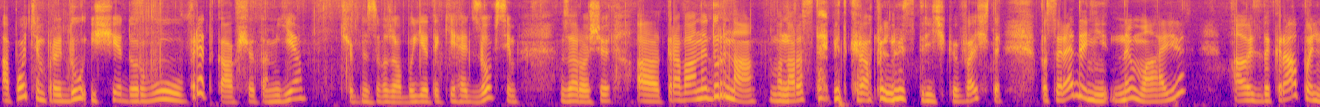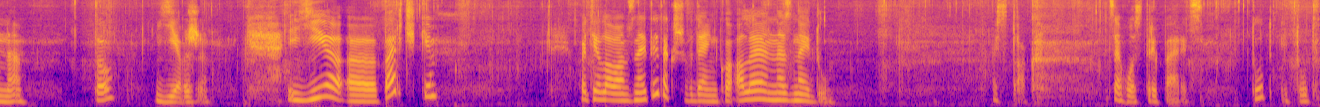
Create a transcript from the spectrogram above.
А потім прийду і ще дорву в рядках, що там є, щоб не заважав, бо є такі геть зовсім заросші. А трава не дурна, вона росте під крапельною стрічкою. Бачите? Посередині немає, а ось де крапельна, то є вже. Є е, перчики. Хотіла вам знайти так швиденько, але не знайду. Ось так. Це гострий перець. Тут і тут.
